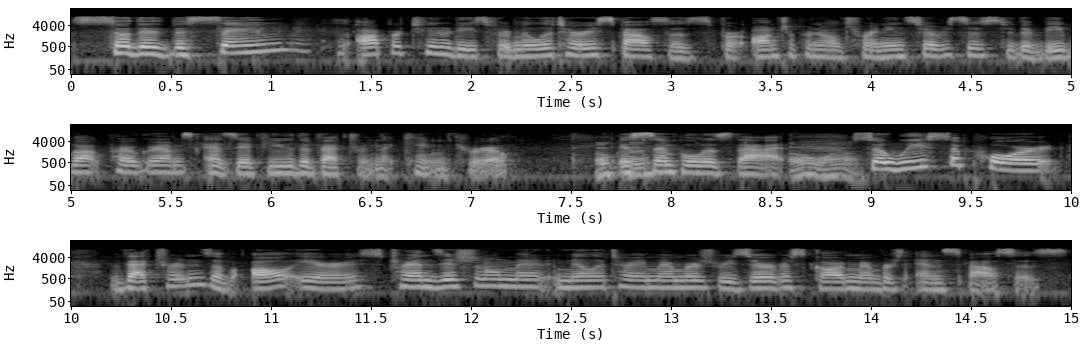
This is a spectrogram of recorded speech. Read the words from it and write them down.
so they're the same opportunities for military spouses for entrepreneurial training services through the VBOC programs as if you, the veteran that came through. Okay. As simple as that. Oh, wow. So we support veterans of all eras, transitional mi- military members, reservist guard members, and spouses.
